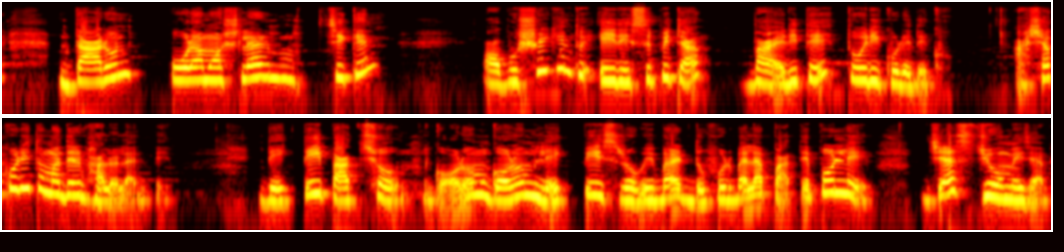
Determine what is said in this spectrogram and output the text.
দারুণ পোড়া মশলার চিকেন। অবশ্যই কিন্তু এই রেসিপিটা বাড়িতে তৈরি করে দেখো। আশা করি তোমাদের ভালো লাগবে। দেখতেই পাচ্ছ, গরম গরম লেগ পিস রবিবার দুপুরবেলা পাতে পড়লে জাস্ট জমে যাবে।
